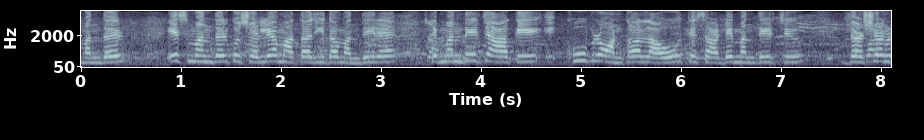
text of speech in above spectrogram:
ਮੰਦਿਰ। ਇਸ ਮੰਦਿਰ ਕੁਸ਼ਲਿਆ ਮਾਤਾ ਜੀ ਦਾ ਮੰਦਿਰ ਹੈ ਤੇ ਮੰਦਿਰ 'ਚ ਆ ਕੇ ਖੂਬ ਰੌਣਕਾਂ ਲਾਓ ਤੇ ਸਾਡੇ ਮੰਦਿਰ 'ਚ ਦਰਸ਼ਨ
